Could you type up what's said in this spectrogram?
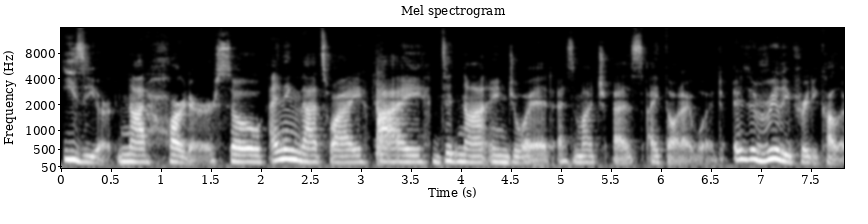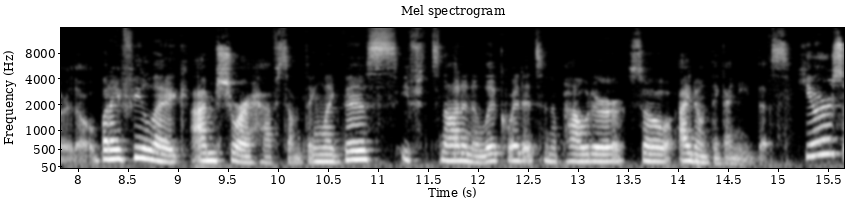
easier, not harder. So I think that's why I did not enjoy it as much as I thought I would. It's a really pretty color though, but I feel like I'm sure I have something like this. If it's not in a liquid, it's in a powder. So I don't think I need this. Here's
